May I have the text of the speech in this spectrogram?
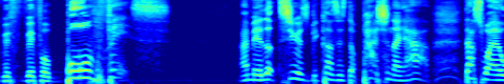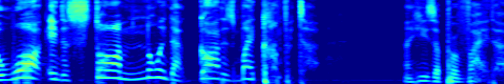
with, with a bold face. I may look serious because it's the passion I have. That's why I walk in the storm knowing that God is my comforter and He's a provider.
